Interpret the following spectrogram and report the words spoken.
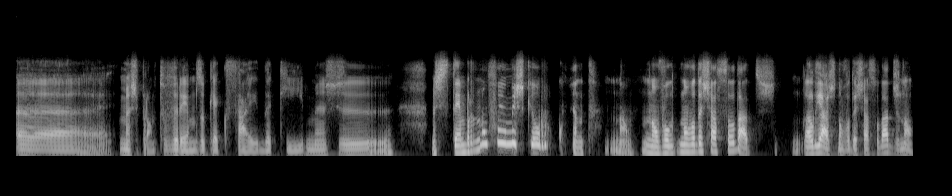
Uh, mas pronto, veremos o que é que sai daqui. Mas, uh, mas setembro não foi o mês que eu recomendo. Não, não vou, não vou deixar saudades. Aliás, não vou deixar saudades, não.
